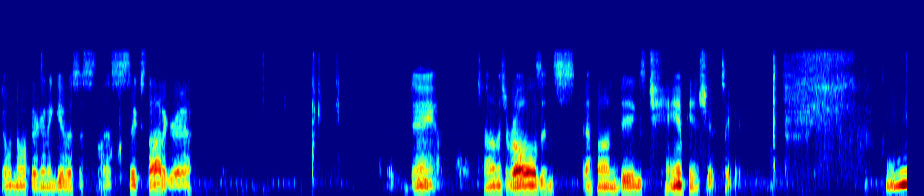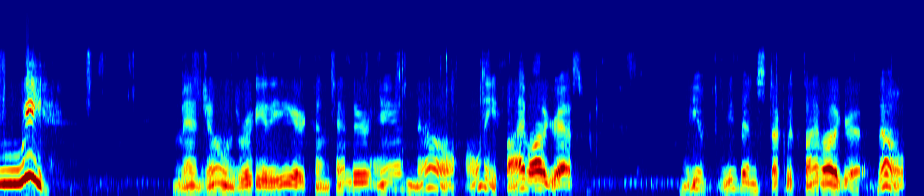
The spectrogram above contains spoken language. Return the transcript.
Don't know if they're gonna give us a, a sixth autograph. Damn. Thomas Rawls and Stefon Diggs championship ticket. Wee! Matt Jones, Rookie of the Year, contender, and no, only five autographs. We've we've been stuck with five autographs. No,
